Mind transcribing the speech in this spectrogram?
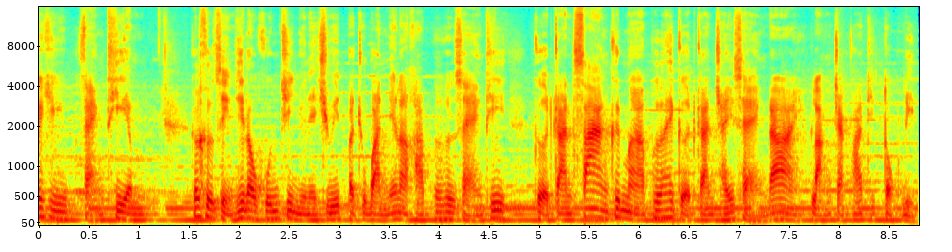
ก็คือแสงเทียม ก็คือสิ่งที่เราคุ้นชินอยู่ในชีวิตปัจจุบันนี่แหละครับ ก็คือแสงที่เกิดการสร้างขึ้นมาเพื่อให้เกิดการใช้แสงได้หลังจากพระอาทิตย์ตกดิน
